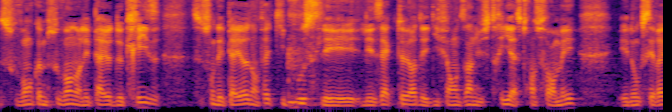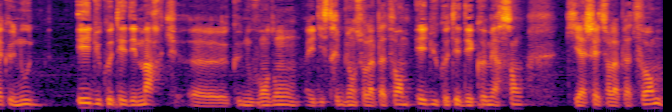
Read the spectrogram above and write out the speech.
souvent, comme souvent dans les périodes de crise, ce sont des périodes en fait qui poussent les, les acteurs des différentes industries à se transformer. Et donc c'est vrai que nous, et du côté des marques euh, que nous vendons et distribuons sur la plateforme et du côté des commerçants qui achètent sur la plateforme,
